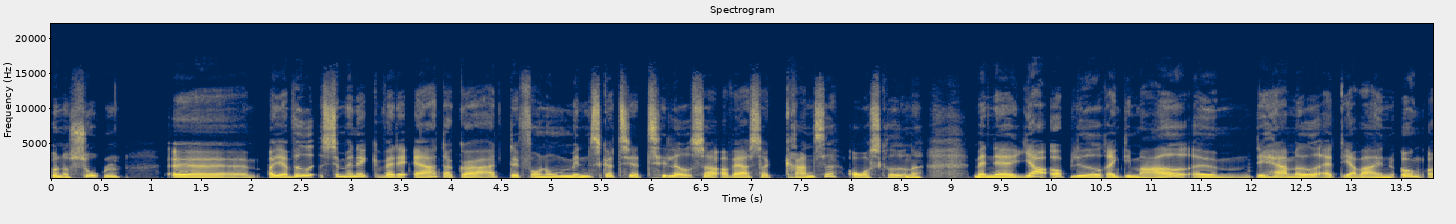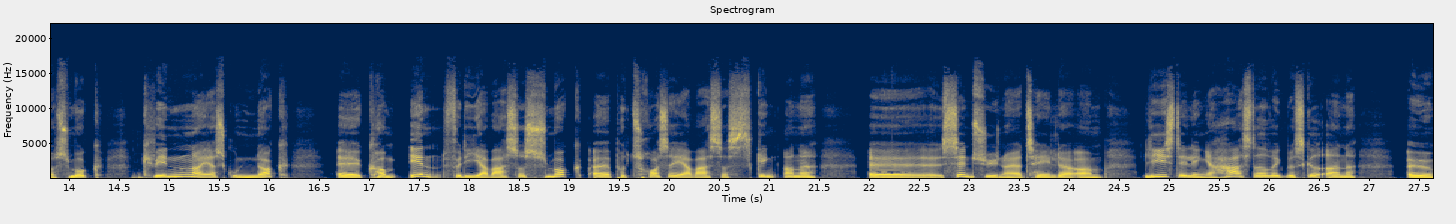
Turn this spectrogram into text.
under solen. Øh, Øh, og jeg ved simpelthen ikke, hvad det er, der gør, at det får nogle mennesker til at tillade sig at være så grænseoverskridende. Men øh, jeg oplevede rigtig meget øh, det her med, at jeg var en ung og smuk kvinde, og jeg skulle nok øh, komme ind, fordi jeg var så smuk, øh, på trods af, at jeg var så skingerne øh, sindssyg, når jeg talte om ligestilling. Jeg har stadigvæk beskederne. Øh,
